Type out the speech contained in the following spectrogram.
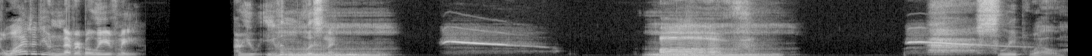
why did you never believe me? Are you even listening? Oh! Sleep well.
